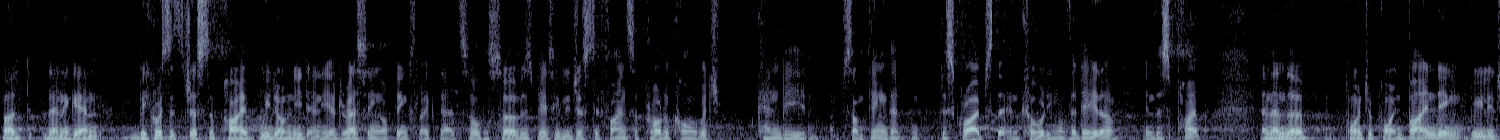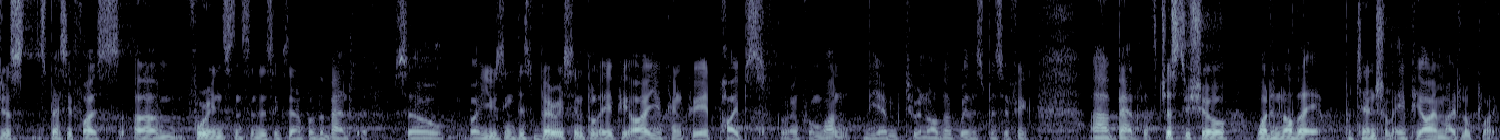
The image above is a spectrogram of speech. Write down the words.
But then again, because it's just a pipe, we don't need any addressing or things like that. So the service basically just defines a protocol which can be something that describes the encoding of the data in this pipe. And then the point-to-point -point binding really just specifies, um, for instance, in this example, the bandwidth. So by using this very simple API, you can create pipes going from one VM to another with a specific uh, bandwidth, just to show what another potential API might look like.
